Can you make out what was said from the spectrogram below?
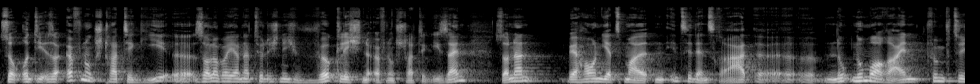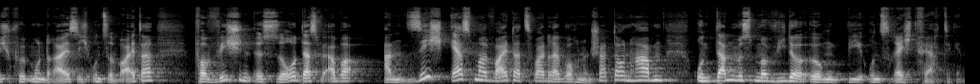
So, und diese Öffnungsstrategie äh, soll aber ja natürlich nicht wirklich eine Öffnungsstrategie sein, sondern wir hauen jetzt mal ein Inzidenzrat äh, äh Nummer rein, 50, 35 und so weiter, verwischen es so, dass wir aber an sich erstmal weiter zwei, drei Wochen einen Shutdown haben und dann müssen wir wieder irgendwie uns rechtfertigen.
